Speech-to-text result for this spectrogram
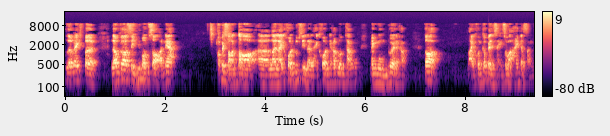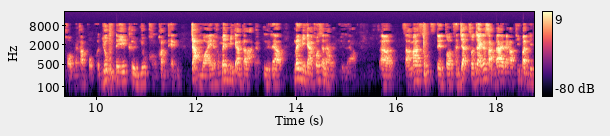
เลิฟเอ็กซ์เพรสแล้วก็สิ่งที่ผมสอนเนี่ย ก็ไปสอนต่ออหลาย ๆ คนลูกศิษย์หลาย ๆ คนนะครับรวมทั้งแมงมุมด้วยนะครับ ก็หลายคนก็เป็นแสงสว่างให้กับสังคมนะครับผมยุคนี้คือยุคของคอนเทนต์จำไว้นะครับไม่มีการตลาดแบบอื่นแล้ว ไม่มีการโฆษณาแบบอื่นแล้วสามารถติดต่อสนใจสนใจก็สั่งได้นะครับที่บัณฑิต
